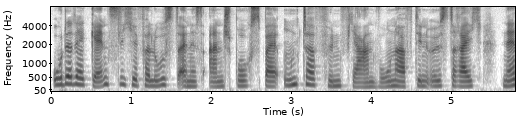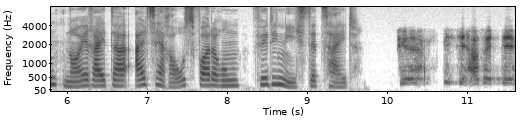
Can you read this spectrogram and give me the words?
oder der gänzliche Verlust eines Anspruchs bei unter fünf Jahren Wohnhaft in Österreich nennt Neureiter als Herausforderung für die nächste Zeit. Für diese Haushalte,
